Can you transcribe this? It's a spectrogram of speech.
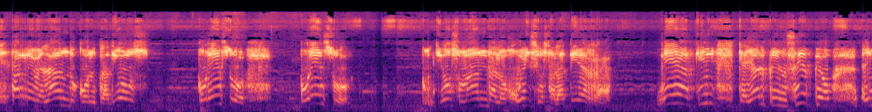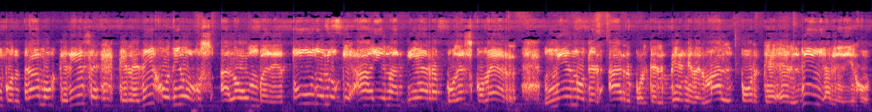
se está revelando contra Dios. Por eso, por eso, Dios manda los juicios a la tierra. Ve aquí que allá al principio encontramos que dice que le dijo Dios al hombre, de todo lo que hay en la tierra puedes comer, menos del árbol del bien y del mal, porque el día le dijo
